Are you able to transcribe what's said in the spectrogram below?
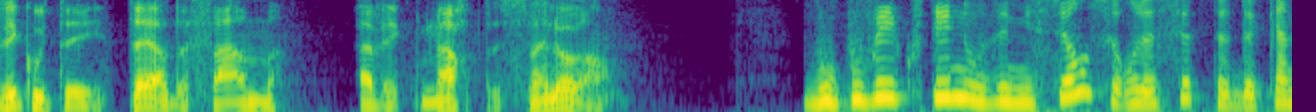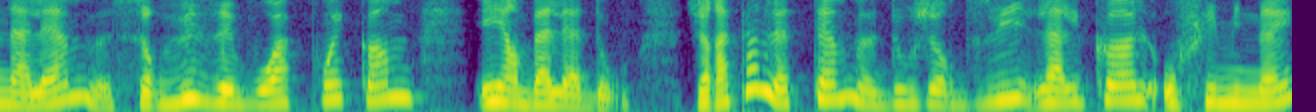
Vous écoutez Terre de femmes avec Marthe Saint-Laurent. Vous pouvez écouter nos émissions sur le site de Canalem, sur vuesetvoix.com et en balado. Je rappelle le thème d'aujourd'hui, l'alcool au féminin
